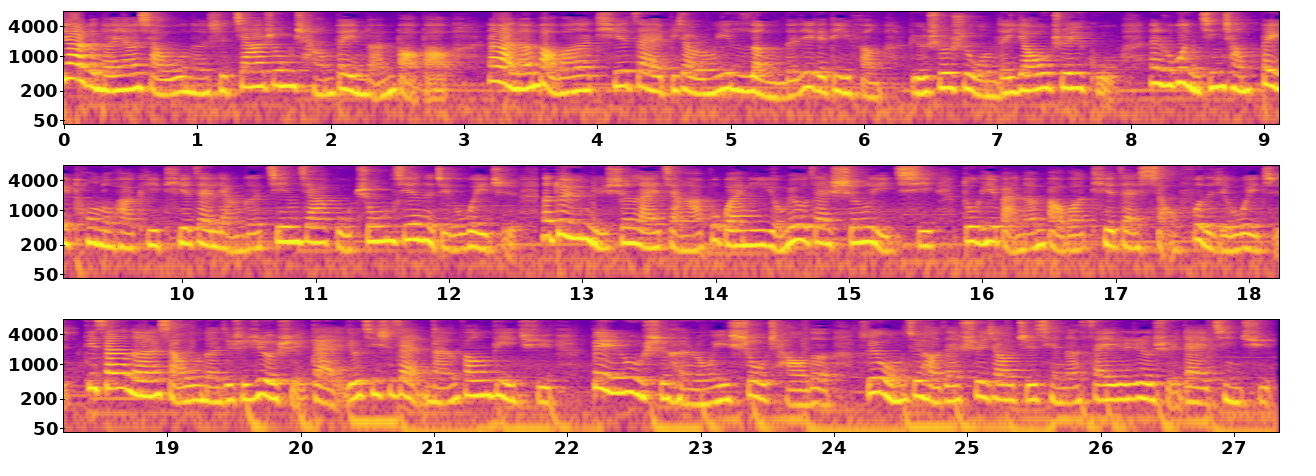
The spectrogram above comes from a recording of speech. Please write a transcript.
第二个暖阳小物呢，是家中常备暖宝宝，要把暖宝宝呢贴在比较容易冷的这个地方，比如说是我们的腰椎骨。那如果你经常背痛的话，可以贴在两个肩胛骨中间的这个位置。那对于女生来讲啊，不管你有没有在生理期，都可以把暖宝宝贴在小腹的这个位置。第三个暖阳小物呢，就是热水袋，尤其是在南方地区，被褥是很容易受潮的，所以我们最好在睡觉之前呢塞一个热水袋进去，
